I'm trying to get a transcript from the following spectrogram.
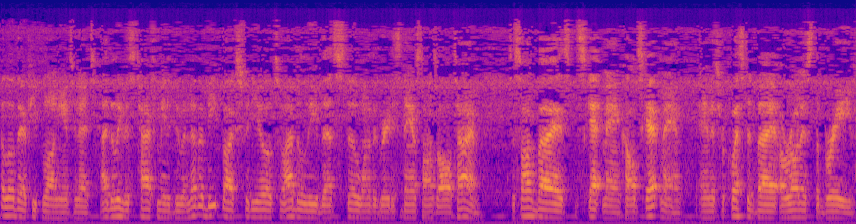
Hello there people on the internet. I believe it's time for me to do another beatbox video to I believe that's still one of the greatest dance songs of all time. It's a song by Scatman called Scatman and it's requested by Aronis the Brave.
